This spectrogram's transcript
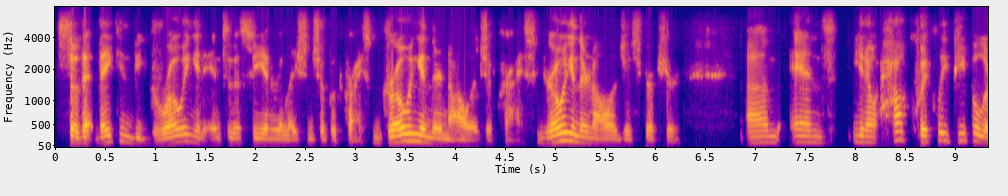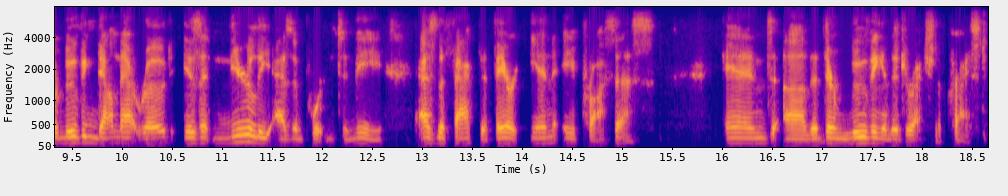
so that they can be growing in intimacy and relationship with Christ, growing in their knowledge of Christ, growing in their knowledge of Scripture. Um, and you know how quickly people are moving down that road isn't nearly as important to me as the fact that they are in a process and uh, that they're moving in the direction of Christ.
